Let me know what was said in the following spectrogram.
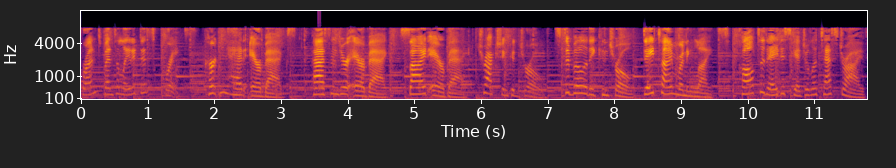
front ventilated disc brakes, curtain head airbags, passenger airbag, side airbag, traction control, stability control, daytime running lights. Call today to schedule a test drive.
